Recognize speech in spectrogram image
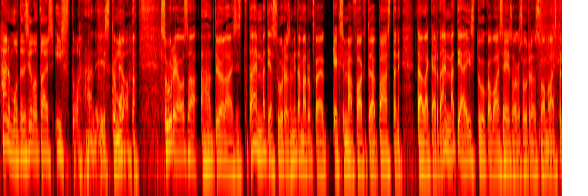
Hän muuten silloin taisi istua. Hän istui, Joo. mutta suuri osa hän työläisistä, tai en mä tiedä suuri osa, mitä mä rupean keksimään faktoja päästäni tällä kertaa. En mä tiedä, istuuko vai seisooko suuri osa suomalaisista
